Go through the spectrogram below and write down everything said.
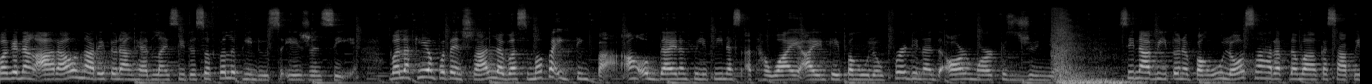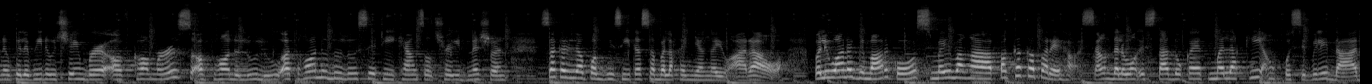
Magandang araw, narito na ang headlines dito sa Philippine News Agency. Malaki ang potensyal na mas mapaigting pa ang ugnayan ng Pilipinas at Hawaii ayon kay Pangulong Ferdinand R. Marcos Jr. Sinabi ito ng Pangulo sa harap ng mga kasapi ng Filipino Chamber of Commerce of Honolulu at Honolulu City Council Trade Mission sa kanilang pagbisita sa Malacanang ngayong araw. Paliwanag ni Marcos, may mga pagkakaparehas ang dalawang estado kaya't malaki ang posibilidad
